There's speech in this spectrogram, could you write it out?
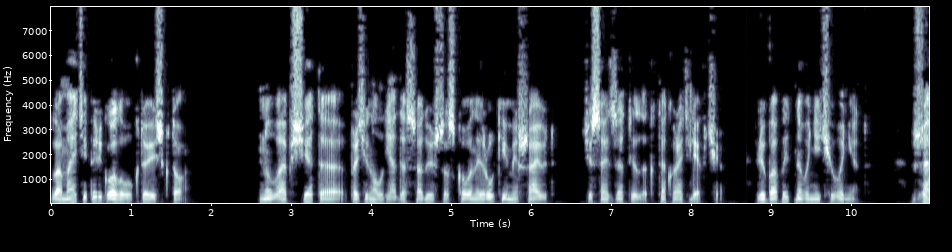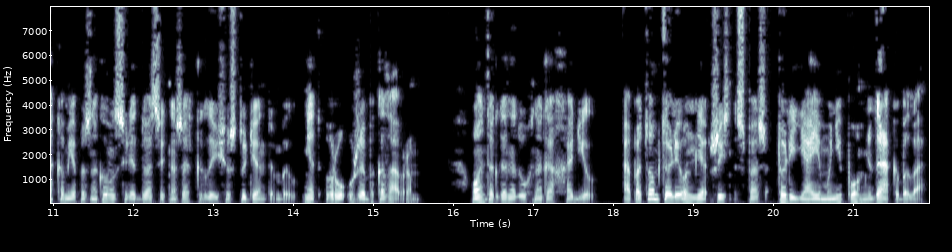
Ломай теперь голову, кто есть кто. Ну, вообще-то, протянул я, досадуя, что скованные руки мешают чесать затылок. Так врать легче. Любопытного ничего нет. С Жаком я познакомился лет двадцать назад, когда еще студентом был. Нет, вру, уже бакалавром. Он тогда на двух ногах ходил. А потом то ли он мне жизнь спас, то ли я ему, не помню, драка была.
